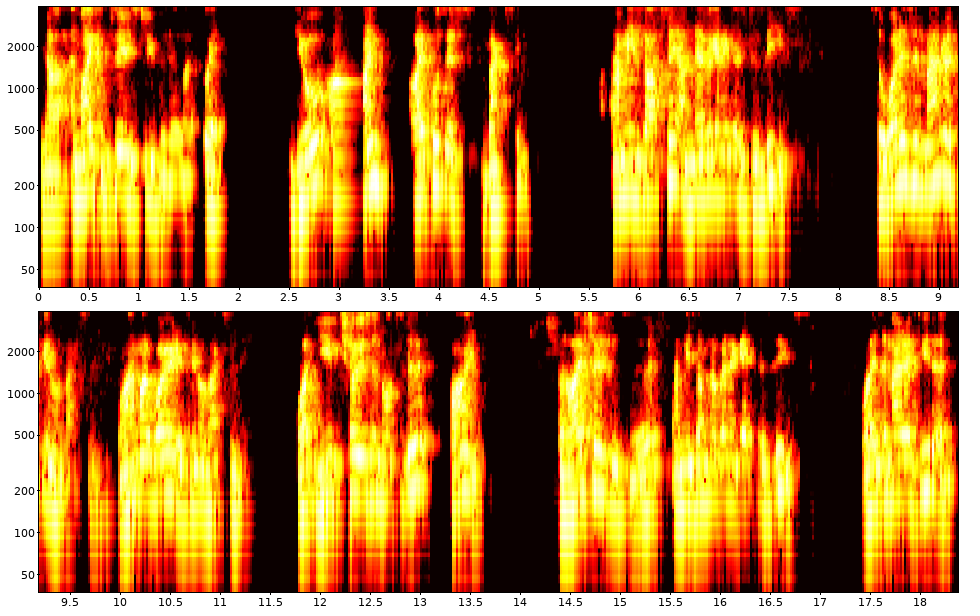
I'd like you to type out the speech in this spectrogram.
you know, am I completely stupid here? Like, wait, you're, I'm, I've got this vaccine. That means that's it. I'm never going to get this disease. So what does it matter if you're not vaccinated? Why am I worried if you're not vaccinated? What you've chosen not to do it? Fine. But I've chosen to do it. That means I'm not going to get the disease. Why does it matter if you don't?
